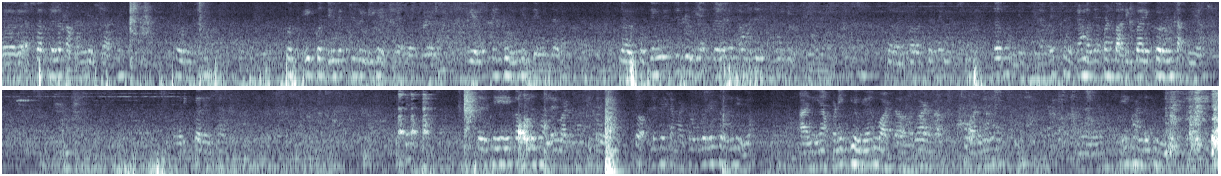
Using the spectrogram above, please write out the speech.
तर असं आपल्याला कापून घ्यायचं आहे. थोडीशी कोथ एक कोथिंबीरची जुडी घ्यायची आहे आपल्याला. व्यवस्थित धुवून घेते मी जरा. तर कोथिंबीरची जोडी आपल्याला ह्याच्यामध्ये धुवून घ्यायची तर अ, कोथिंबीरची सुद्धा धुवून घेतली आहे ह्याच्यामध्ये आपण बारीक बारीक करून टाकूया बारीक करायचं तर हे एक आपलं झालंय वाटणाची तयारी तो आपलं हे टमॅटो वगैरे ठेवून देऊया आणि आपण एक घेऊया वाटा वाढणा वाढवून नाही एक भांडं घेऊया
